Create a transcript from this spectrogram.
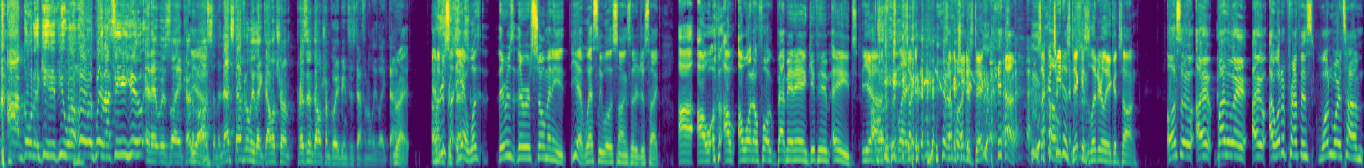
I'm gonna give you a hug when I see you, and it was like kind of Yeah. awesome, and that's definitely like Donald Trump, President Donald Trump, Goy Beans is definitely like that, Right. Every so, 100%. yeah was there was there were so many yeah Wesley Willis songs that are just like I I I, I want to fuck Batman and give him AIDS. Yeah. I wanna, like, suck, a, suck a cheetah's dick. yeah. Suck a cheetah's dick is literally a good song. Also, I by the way, I I want to preface one more time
